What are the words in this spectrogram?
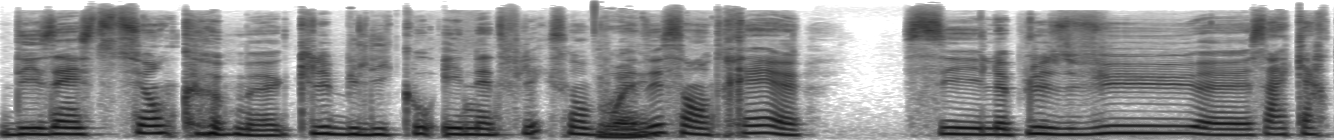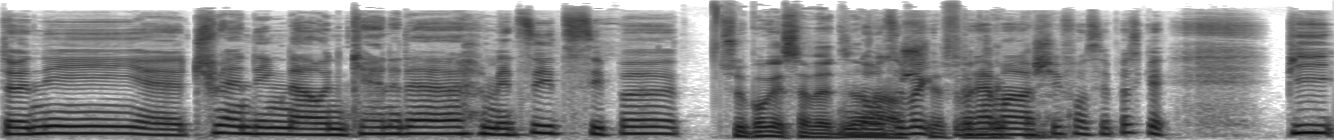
des institutions comme Club Illico et Netflix, qu'on pourrait Ouais. dire, sont très. C'est le plus vu, euh, ça a cartonné, euh, trending now in Canada. Mais tu sais, tu sais pas Tu sais pas ce que ça veut dire Non, en chiffres, vraiment en on sait pas ce que. Puis,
